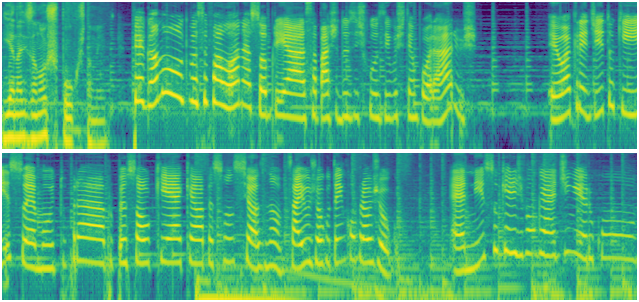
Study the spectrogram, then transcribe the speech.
ir analisando aos poucos também. Pegando o que você falou, né, sobre a, essa parte dos exclusivos temporários, eu acredito que isso é muito para o pessoal que é aquela pessoa ansiosa. Não, saiu o jogo, tem que comprar o jogo. é nisso que eles vão ganhar dinheiro com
